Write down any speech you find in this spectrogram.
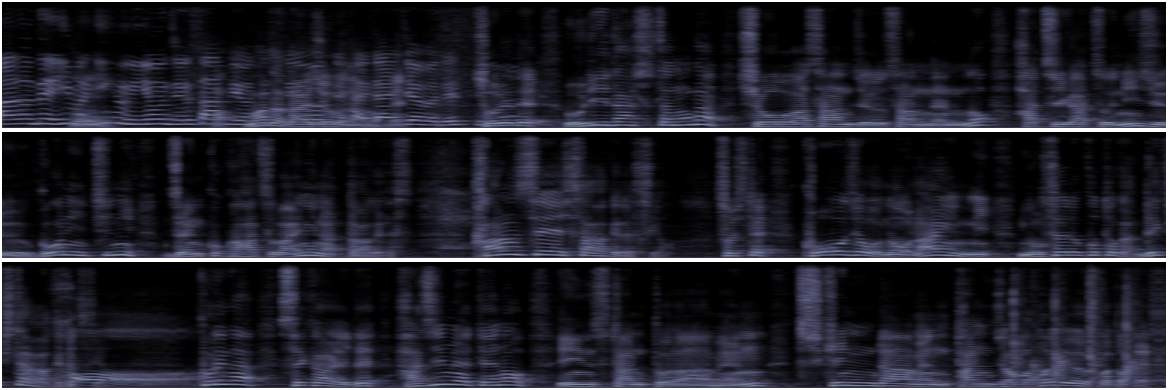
あのね今うん。2分43秒まだ大丈夫なのね、はい大丈夫です。それで売り出したのが昭和33年の8月25日に全国発売になったわけです。完成したわけですよ。そして工場のラインに載せることができたわけですよ。ほこれが世界で初めてのインスタントラーメンチキンラーメン誕生ということです。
